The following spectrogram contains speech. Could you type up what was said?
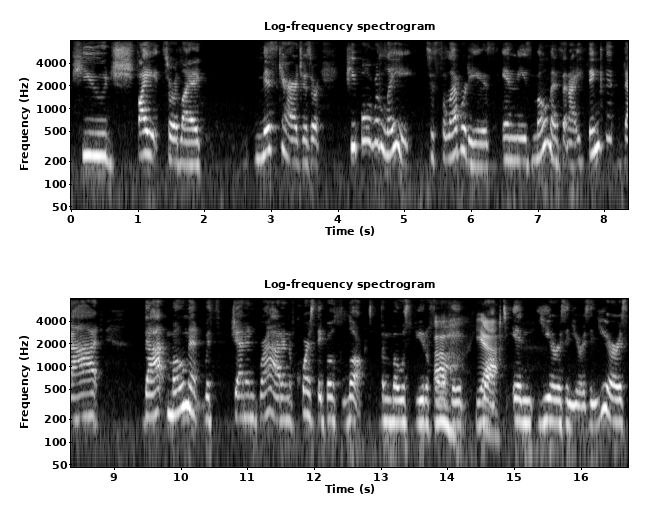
huge fights or like miscarriages or people relate to celebrities in these moments and i think that that that moment with jen and brad and of course they both looked the most beautiful Oh, they've yeah. looked in years and years and years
